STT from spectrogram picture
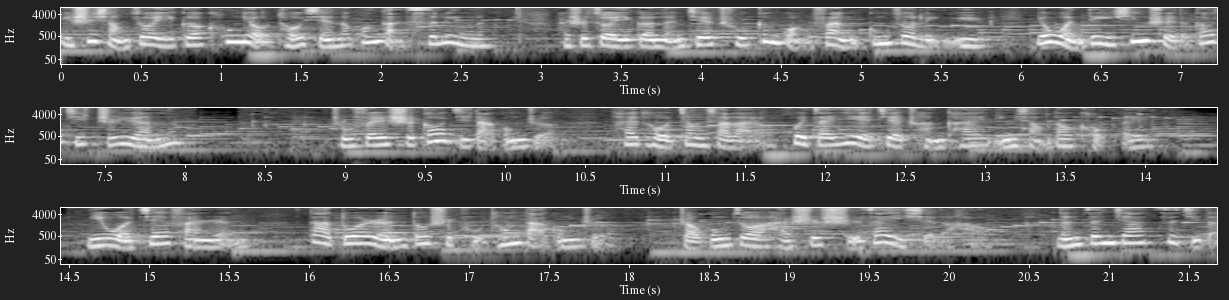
你是想做一个空有头衔的光杆司令呢，还是做一个能接触更广泛工作领域、有稳定薪水的高级职员呢？除非是高级打工者，title 降下来会在业界传开，影响到口碑。你我皆凡人，大多人都是普通打工者，找工作还是实在一些的好，能增加自己的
